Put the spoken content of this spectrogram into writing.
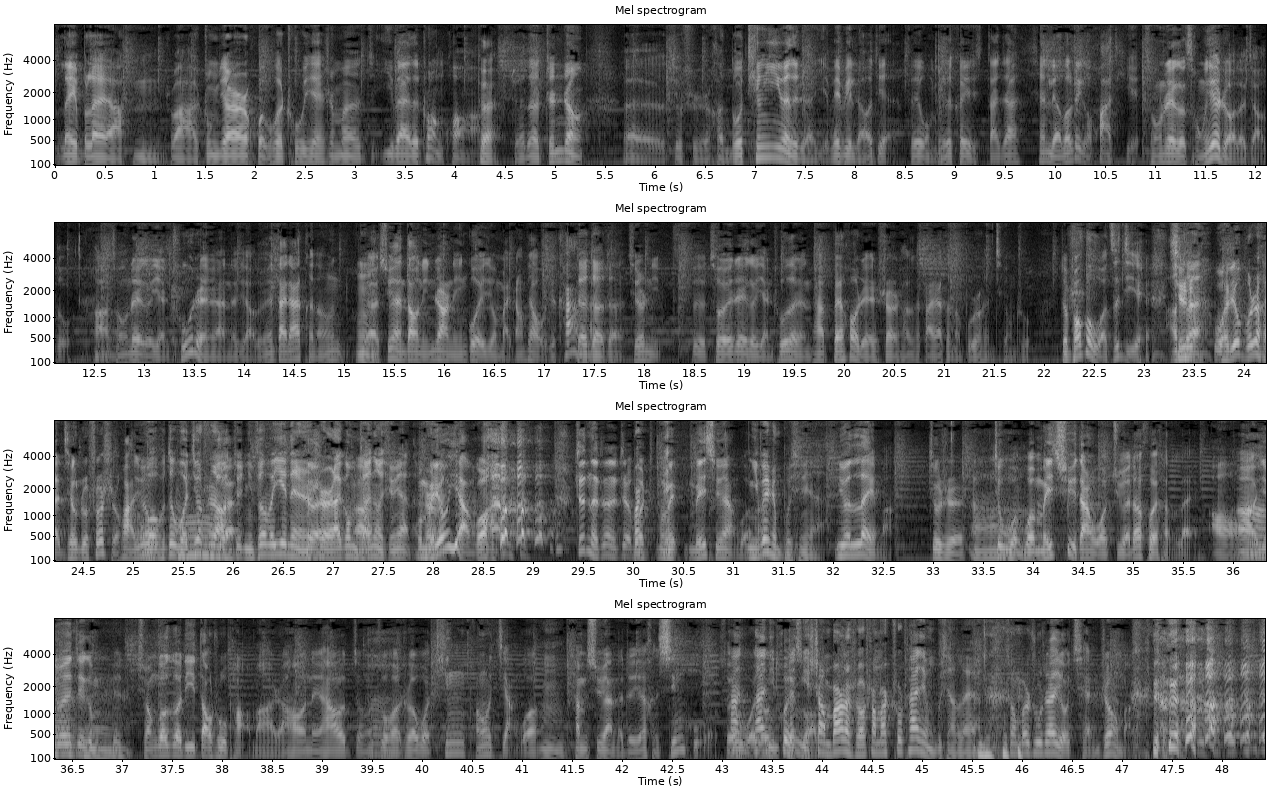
累不累啊？嗯，是吧？中间会不会出一些什么意外的状况啊？对，觉得真正呃，就是很多听音乐的人也未必了解，所以我们觉得可以大家先聊到这个话题。从这个从业者的角度啊，从这个演出人员的角度，因为大家可能呃嗯巡演到您这儿，您过去就买张票我去看看。对对对其实你呃作为这个演出的人，他背后这些事儿，他大家可能不是很清楚。就包括我自己，其实我就不是很清楚。说实话，因为我对我就是要对就你作为业内人士来给我们讲讲巡演的。我没有演过，真的真的这不是我我没没巡演过。你为什么不巡演？因为累嘛，就是啊就我我没去，但是我觉得会很累。哦啊，因为这个嗯全国各地到处跑嘛，然后那还有怎么坐火车，我听朋友讲过，嗯他们巡演的这些很辛苦，所以我那你那你。上班的时候上班出差你们不嫌累啊？上班出差有钱挣嘛？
